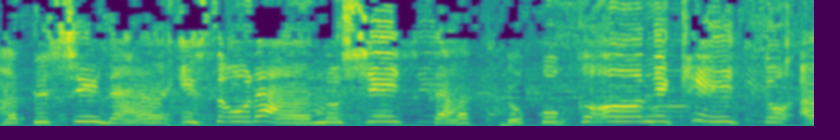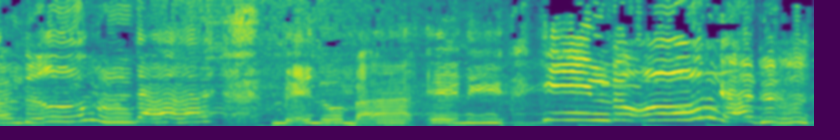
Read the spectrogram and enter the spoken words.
果てしない空の下、どこかにきっとあるんだ。目の前に広がる、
